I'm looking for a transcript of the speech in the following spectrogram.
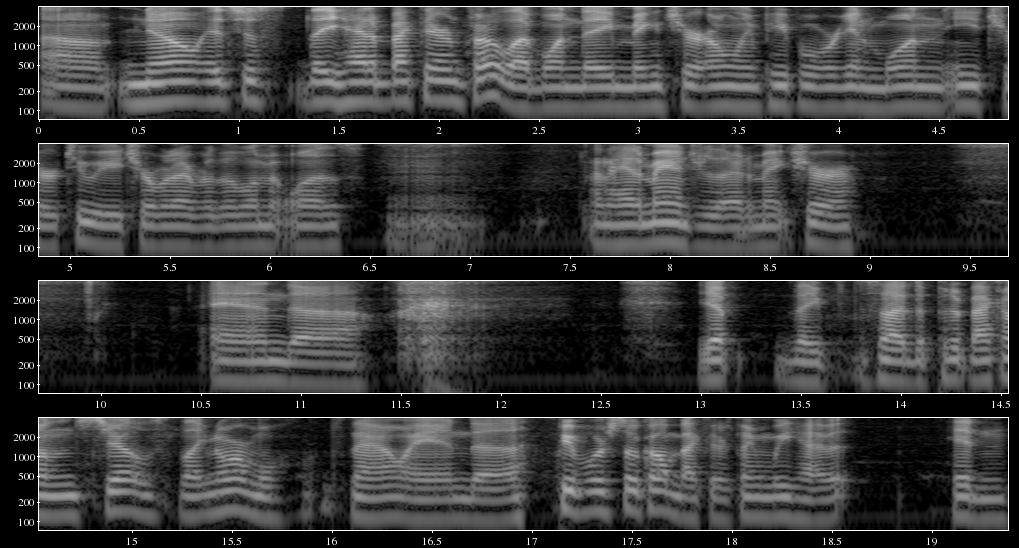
Um, no, it's just they had it back there in Photo Lab one day, making sure only people were getting one each or two each or whatever the limit was. And they had a manager there to make sure. And, uh, yep, they decided to put it back on shelves like normal now, and uh, people are still calling back there thinking we have it hidden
